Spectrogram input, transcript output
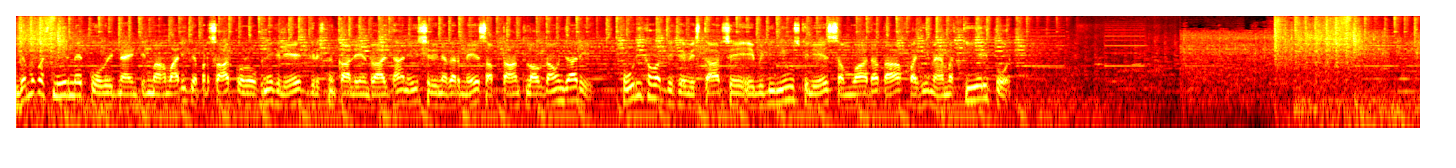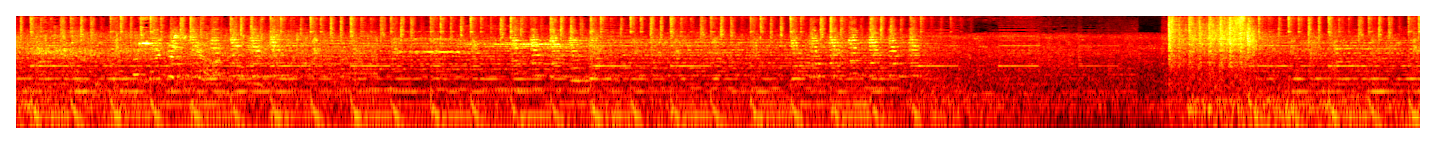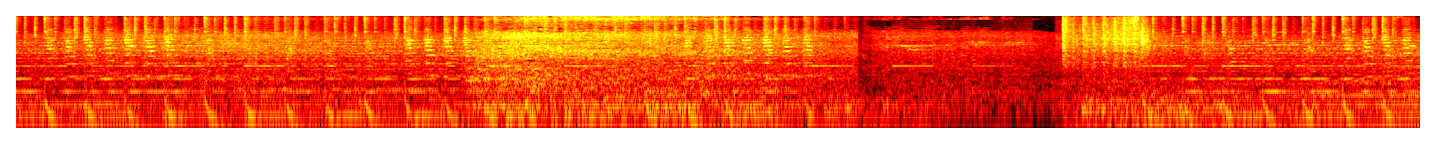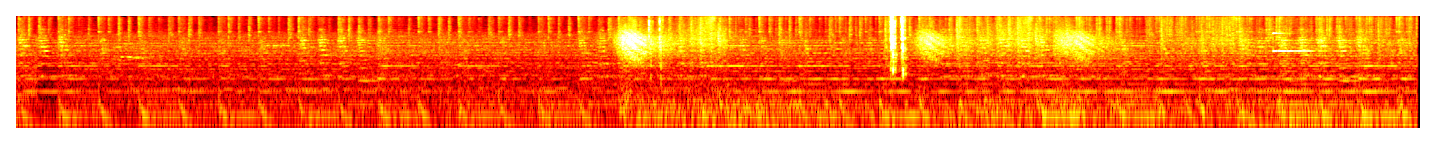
जम्मू कश्मीर में कोविड 19 महामारी के प्रसार को रोकने के लिए ग्रीष्मकालीन राजधानी श्रीनगर में सप्तांत लॉकडाउन जारी। पूरी खबर देखें विस्तार से एबीडी न्यूज़ के लिए संवाददाता फहीम अहमद की ये रिपोर्ट।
